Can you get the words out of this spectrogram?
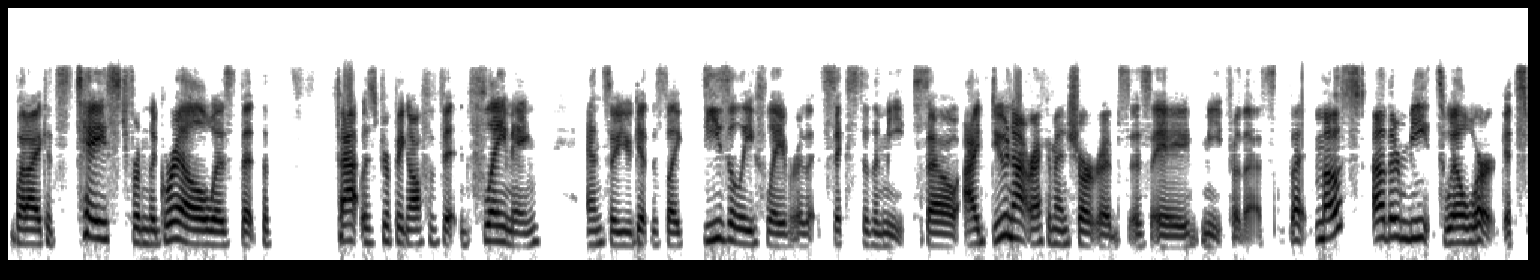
what I could taste from the grill was that the fat was dripping off of it and flaming. And so you get this like diesely flavor that sticks to the meat. So I do not recommend short ribs as a meat for this, but most other meats will work. It's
